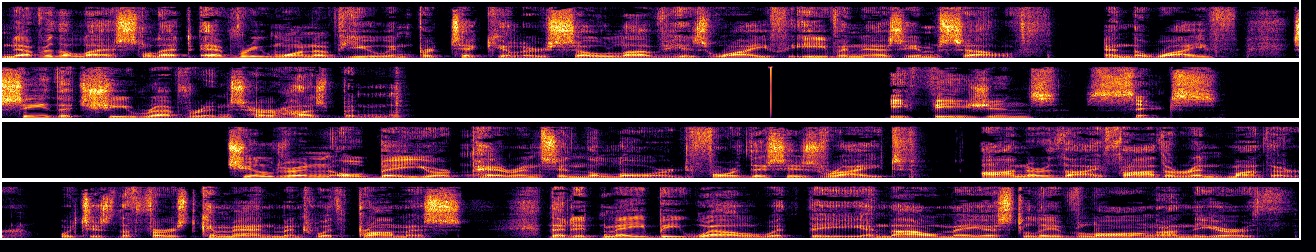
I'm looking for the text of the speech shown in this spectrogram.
Nevertheless, let every one of you in particular so love his wife even as himself, and the wife see that she reverence her husband. Ephesians 6 Children, obey your parents in the Lord, for this is right. Honor thy father and mother, which is the first commandment with promise that it may be well with thee, and thou mayest live long on the earth.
